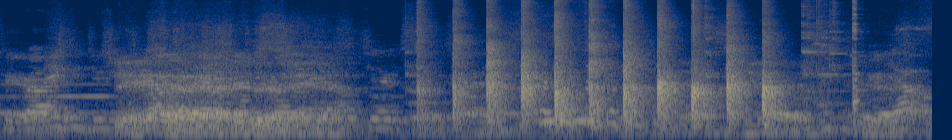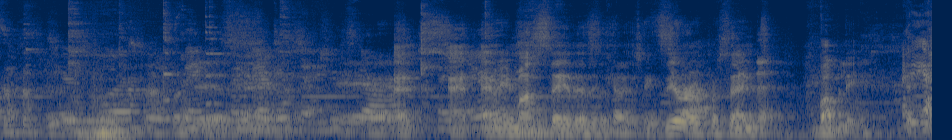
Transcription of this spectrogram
Thank you, Judy. Cheers. Cheers. Yes, Cheers for things and everything. And, Thank and, you. and we must say this is zero percent bubbly. Yeah.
